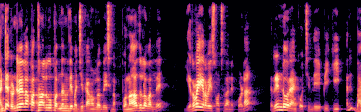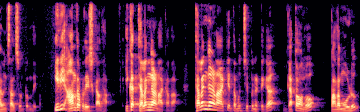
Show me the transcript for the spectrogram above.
అంటే రెండు వేల పద్నాలుగు పంతొమ్మిది మధ్య కాలంలో వేసిన పునాదుల వల్లే ఇరవై ఇరవై సంవత్సరానికి కూడా రెండో ర్యాంక్ వచ్చింది ఏపీకి అని భావించాల్సి ఉంటుంది. ఇది ఆంధ్రప్రదేశ్ కథ. ఇక తెలంగాణ కథ. తెలంగాణకి ఇంతకుముందు చెప్పినట్టుగా గతంలో పదమూడు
